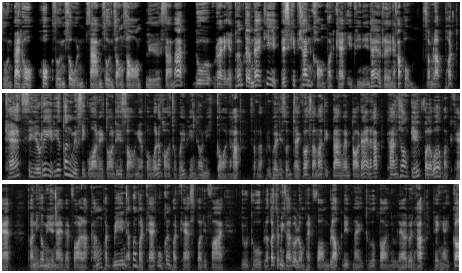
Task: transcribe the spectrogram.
086-600-3022 หรือสามารถดูรายละเอียดเพิ่มเติมได้ที่ description ของ podcast EP นี้ได้เลยนะครับผมสำหรับ podcast ซีรีส์ที่ต้น Music War ในตอนที่ 2 เนี่ย ผมก็ต้องขอจบไว้เพียงเท่านี้ก่อนนะครับสำหรับเพื่อนๆที่สนใจก็สามารถติดตามกันต่อได้นะครับ ทางช่อง Geek Forever Podcast ตอนนี้ก็มีอยู่ในแพลตฟอร์มหลักทั้ง Podbean Apple Podcast Google Podcast Spotify YouTube แล้วก็จะมีการโพสต์ลงแพลตฟอร์ม Blockdit ในทุกๆตอนอยู่แล้วด้วยนะครับ ถ้ายังไงก็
